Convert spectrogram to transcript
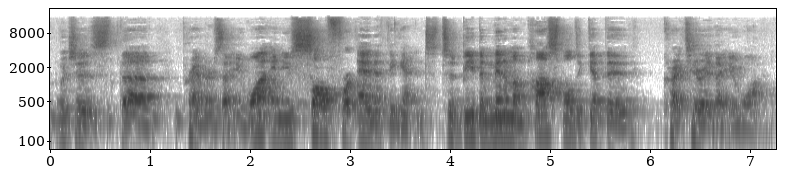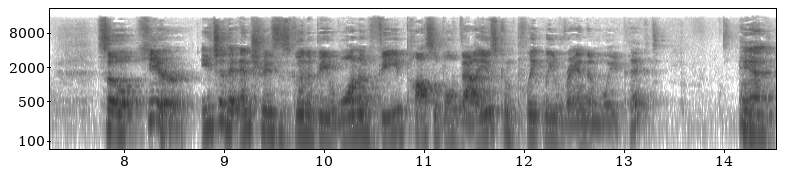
which is the parameters that you want, and you solve for n at the end to be the minimum possible to get the criteria that you want. So here, each of the entries is going to be one of v possible values completely randomly picked. And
